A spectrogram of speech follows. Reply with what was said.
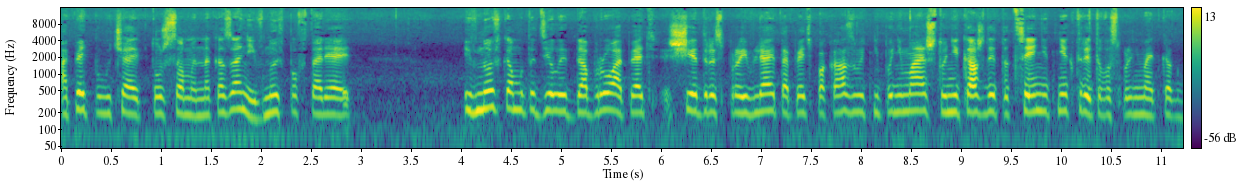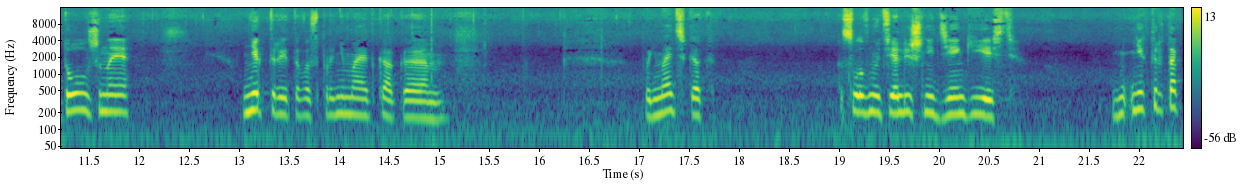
опять получает то же самое наказание и вновь повторяет. И вновь кому-то делает добро, опять щедрость проявляет, опять показывает, не понимая, что не каждый это ценит. Некоторые это воспринимают как должное, некоторые это воспринимают как, э, понимаете, как словно у тебя лишние деньги есть. Некоторые так,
